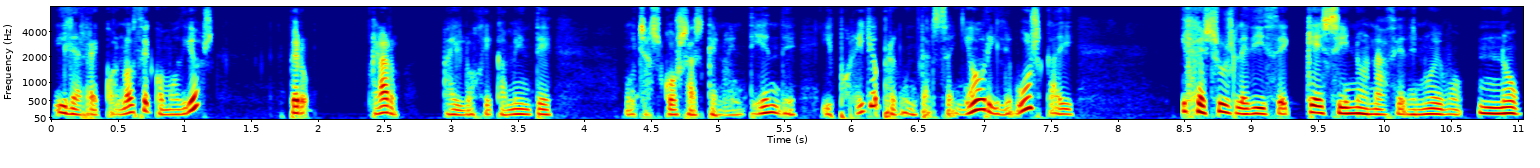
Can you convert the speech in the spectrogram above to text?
y le reconoce como Dios. Pero, claro, hay lógicamente muchas cosas que no entiende, y por ello pregunta al Señor y le busca, y, y Jesús le dice que si no nace de nuevo, no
